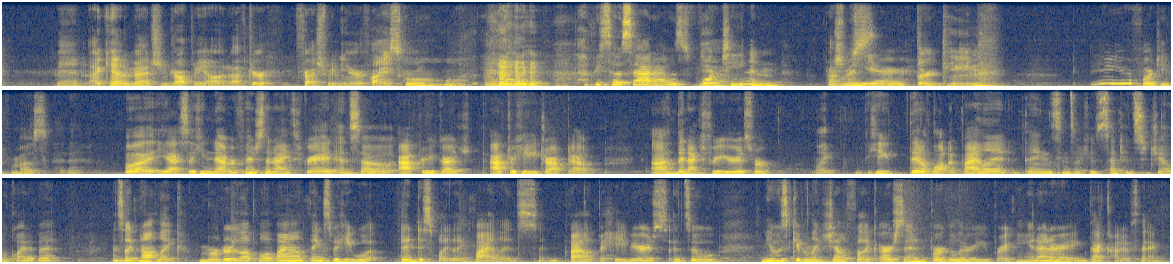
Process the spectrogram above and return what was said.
Man, I can't imagine dropping out after freshman year of high school. Oh, yeah. That'd be so sad. I was 14 in I freshman was- year. 13. Yeah, you were 14 for most of it. But yeah, so he never finished the ninth grade, and so after he grad, after he dropped out, uh, the next few years were like he did a lot of violent things, and so he was sentenced to jail quite a bit. And so like not like murder level of violent things, but he w- did display like violence and violent behaviors, and so and he was given like jail for like arson, burglary, breaking and entering, that kind of thing.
